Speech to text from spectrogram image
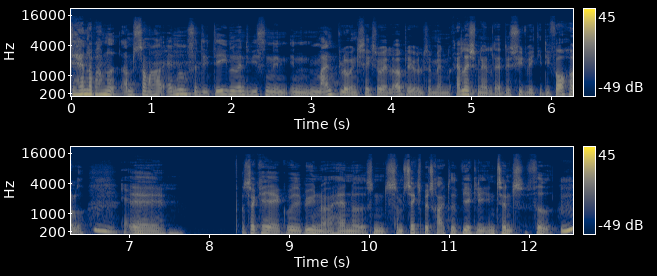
det handler bare om, noget, om så meget andet, så det, det er ikke nødvendigvis sådan en, en mindblowing seksuel oplevelse, men relationelt er det sygt vigtigt i forholdet. Mm. Ja. Øh, og så kan jeg gå ud i byen og have noget sådan, som sex betragtet virkelig intens, fed Mm.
